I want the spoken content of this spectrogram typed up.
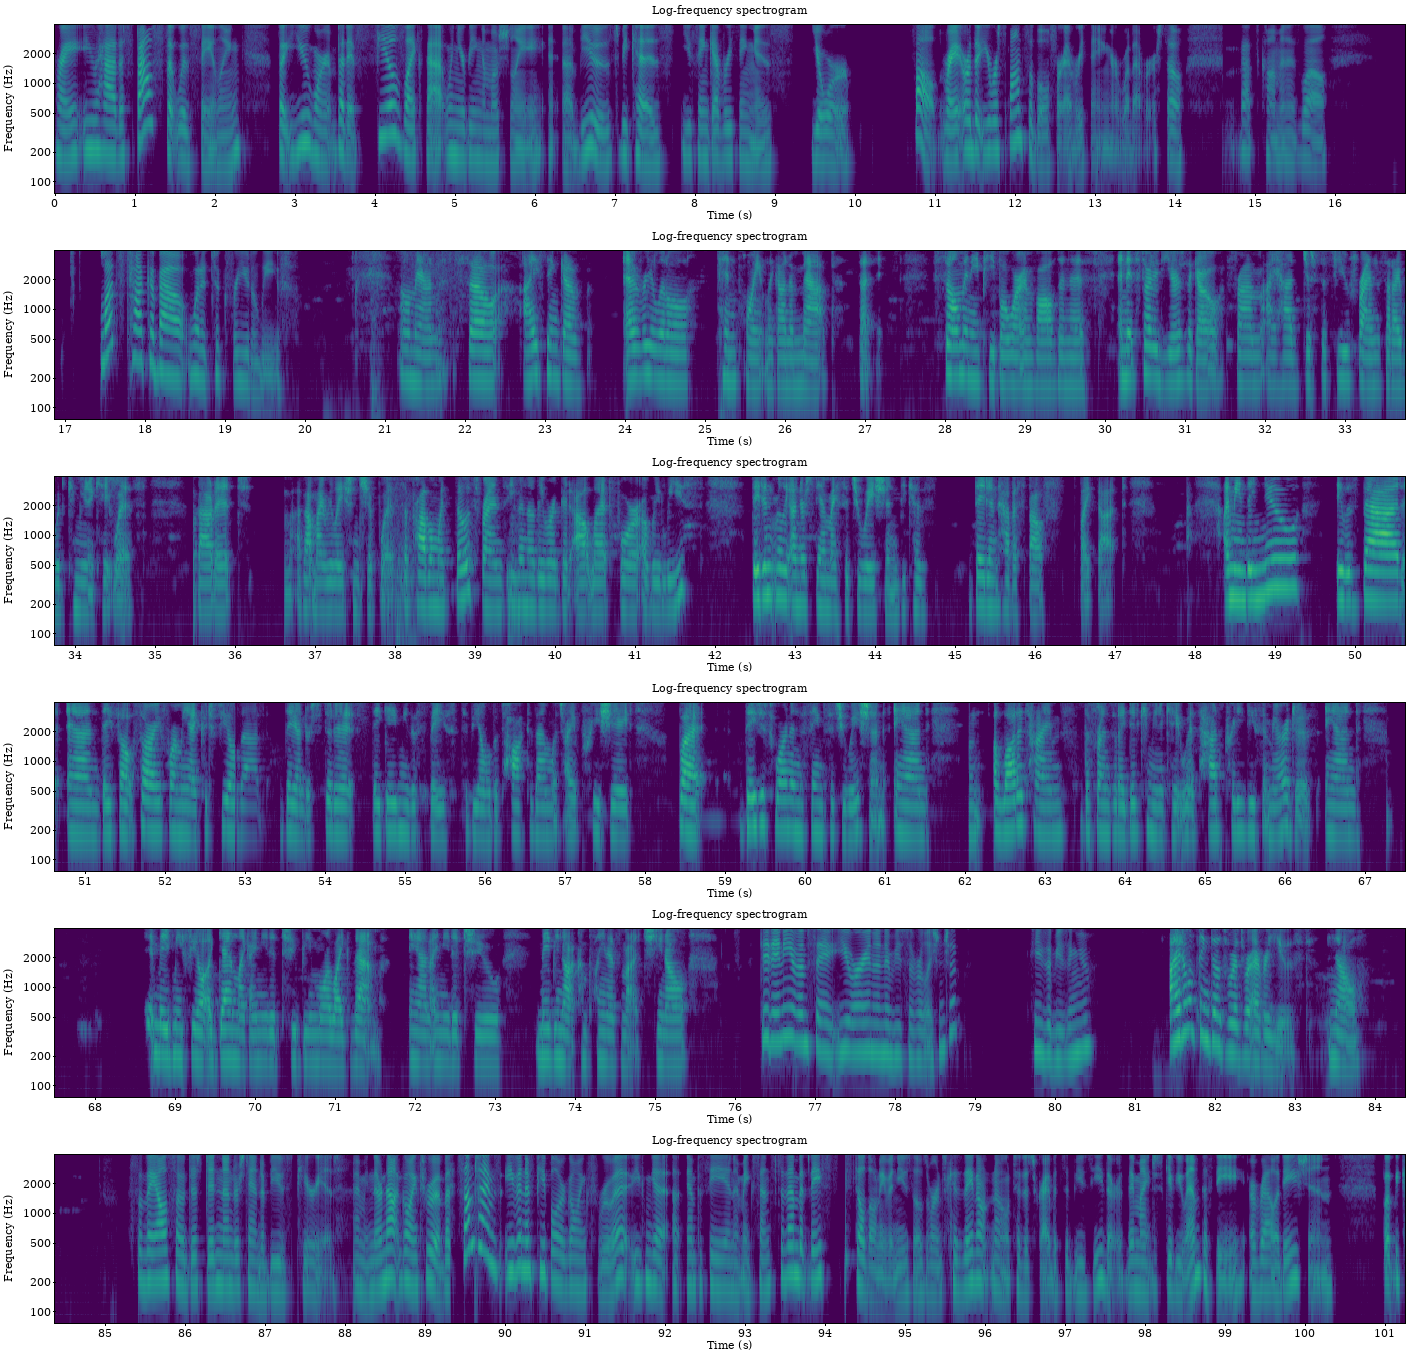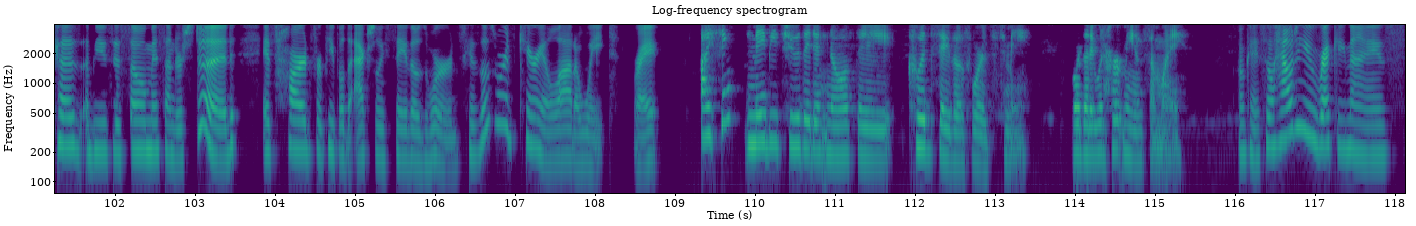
right? You had a spouse that was failing, but you weren't. But it feels like that when you're being emotionally uh, abused because you think everything is your fault, right? Or that you're responsible for everything or whatever. So that's common as well. let's talk about what it took for you to leave. Oh man. So I think of every little pinpoint, like on a map, that so many people were involved in this. And it started years ago from I had just a few friends that I would communicate with about it, um, about my relationship with. The problem with those friends, even though they were a good outlet for a release, they didn't really understand my situation because they didn't have a spouse like that. I mean, they knew it was bad and they felt sorry for me. I could feel that. They understood it. They gave me the space to be able to talk to them, which I appreciate. But they just weren't in the same situation. And um, a lot of times, the friends that I did communicate with had pretty decent marriages. And it made me feel again like I needed to be more like them and I needed to maybe not complain as much, you know. Did any of them say you are in an abusive relationship? He's abusing you? I don't think those words were ever used. No. So they also just didn't understand abuse, period. I mean, they're not going through it, but sometimes, even if people are going through it, you can get uh, empathy and it makes sense to them, but they still don't even use those words because they don't know to describe its abuse either. They might just give you empathy or validation. But because abuse is so misunderstood, it's hard for people to actually say those words because those words carry a lot of weight, right? I think maybe too, they didn't know if they could say those words to me or that it would hurt me in some way. Okay, so how do you recognize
